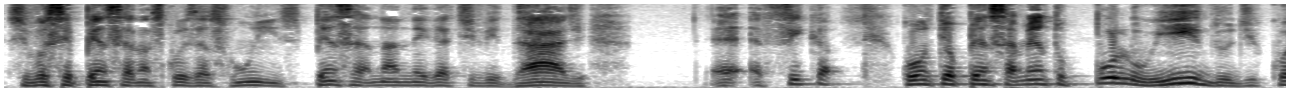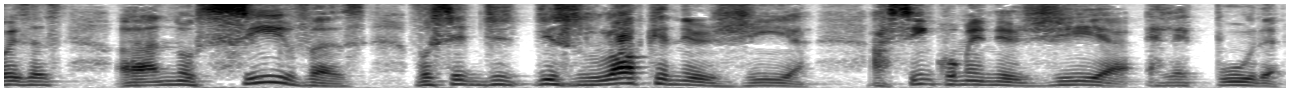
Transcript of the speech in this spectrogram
Se você pensa nas coisas ruins, pensa na negatividade, é, é fica com o teu pensamento poluído de coisas uh, nocivas, você desloca energia. Assim como a energia ela é pura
